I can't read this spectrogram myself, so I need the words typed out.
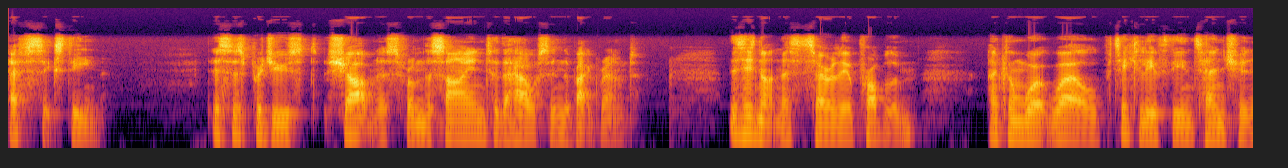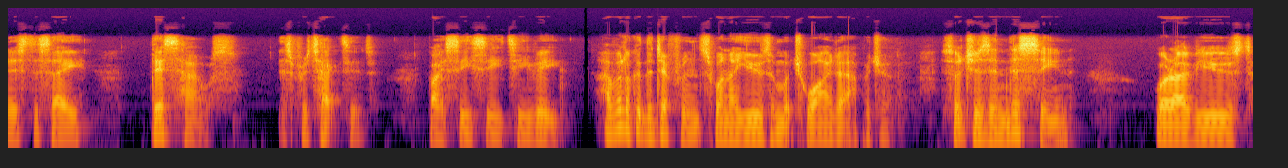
f16. This has produced sharpness from the sign to the house in the background. This is not necessarily a problem and can work well, particularly if the intention is to say, this house is protected by CCTV. Have a look at the difference when I use a much wider aperture, such as in this scene, where I've used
